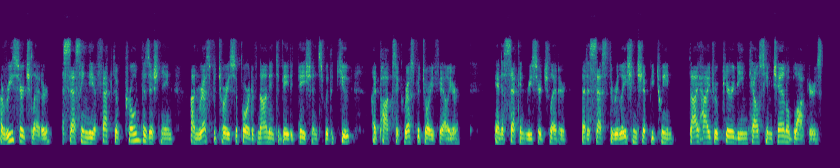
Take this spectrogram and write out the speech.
A research letter assessing the effect of prone positioning on respiratory support of non-intubated patients with acute hypoxic respiratory failure, and a second research letter that assessed the relationship between dihydropyridine calcium channel blockers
